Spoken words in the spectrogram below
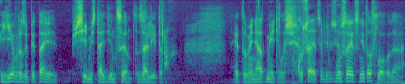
евро, запятая 71 цент за литр. Это у меня отметилось. Кусается бензин. Кусается не то слово, да.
